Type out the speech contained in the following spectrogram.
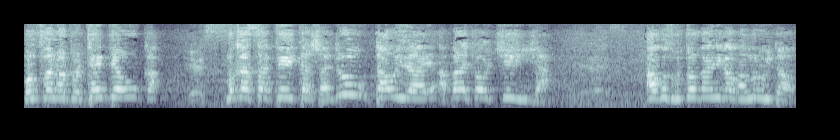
Munofanira kutotendeuka mukasatoita zvandiri kutaurirai hapana chochinja akuzi kutonga nyika kwamuri kuitaura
